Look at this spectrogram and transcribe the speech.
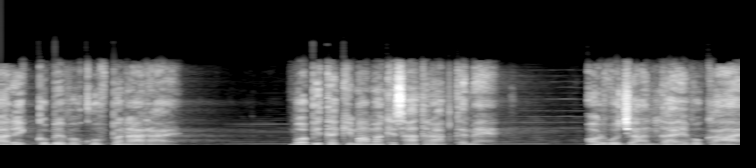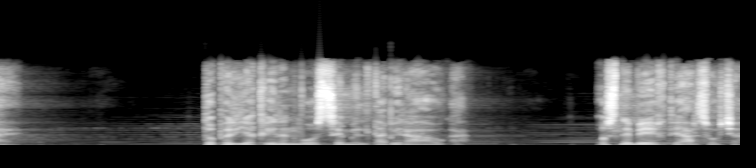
ہر ایک کو بے وقوف بنا رہا ہے؟ وہ ابھی تک امامہ کے ساتھ رابطے میں ہے اور وہ جانتا ہے وہ کہاں ہے۔ تو پھر یقیناً وہ اس سے ملتا بھی رہا ہوگا۔ اس نے بے اختیار سوچا۔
